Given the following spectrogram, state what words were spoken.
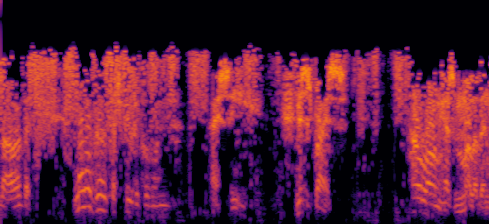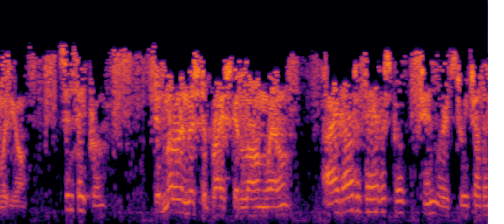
flower, but Muller grows such beautiful ones. I see. Mrs. Bryce, how long has Muller been with you? Since April. Did Muller and Mr. Bryce get along well? I doubt if they ever spoke ten words to each other.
